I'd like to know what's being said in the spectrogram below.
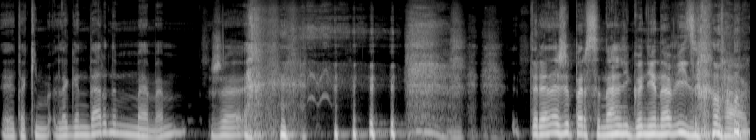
e, takim legendarnym memem, że trenerzy personalni go nienawidzą. Tak,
